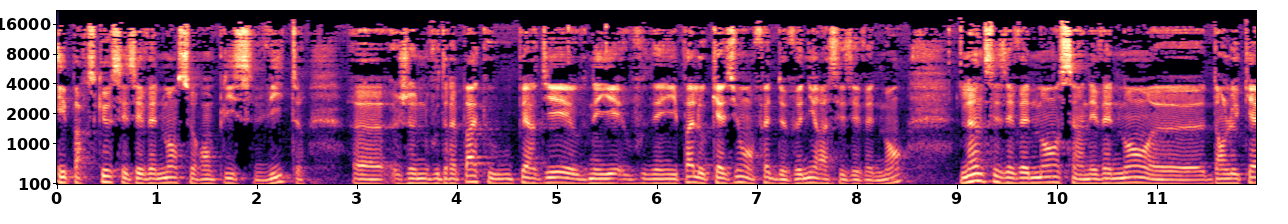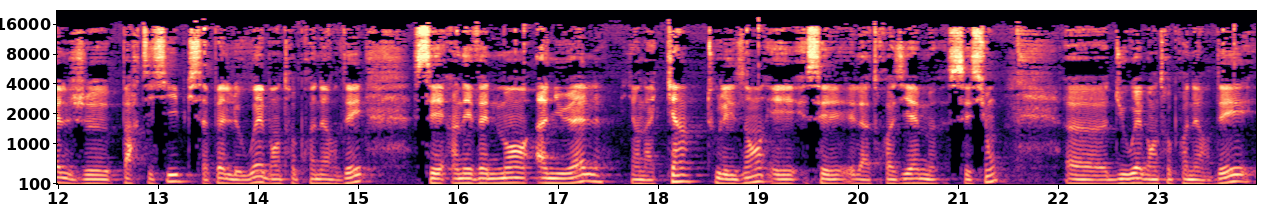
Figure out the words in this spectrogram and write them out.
Et parce que ces événements se remplissent vite, euh, je ne voudrais pas que vous perdiez, vous n'ayez, pas l'occasion en fait de venir à ces événements. L'un de ces événements, c'est un événement euh, dans lequel je participe, qui s'appelle le Web Entrepreneur Day. C'est un événement annuel. Il y en a qu'un tous les ans et c'est la troisième session euh, du Web Entrepreneur Day.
